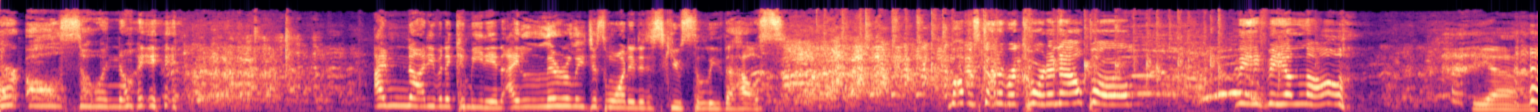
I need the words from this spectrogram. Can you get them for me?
They're all so annoying. I'm not even a comedian. I literally just wanted an excuse to leave the house. Mama's gotta record an album. Leave me alone. Yeah.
